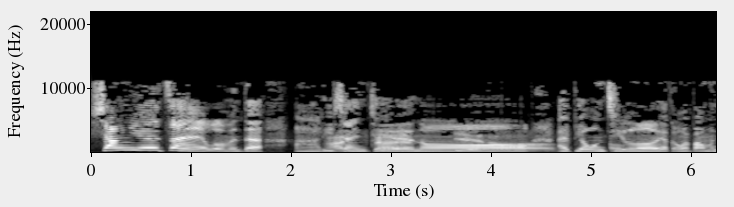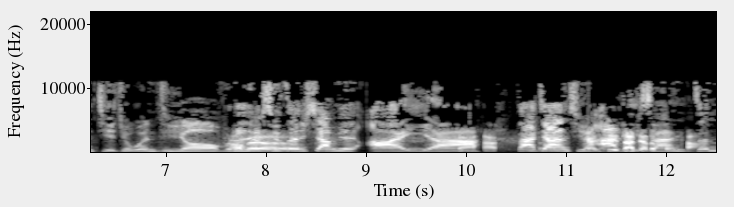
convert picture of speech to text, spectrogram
相约在我们的阿里山见哦。哎，不要忘记了，要赶快帮我们解决问题哦，不然要写在下面。哎呀，大家很喜欢阿里山，真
